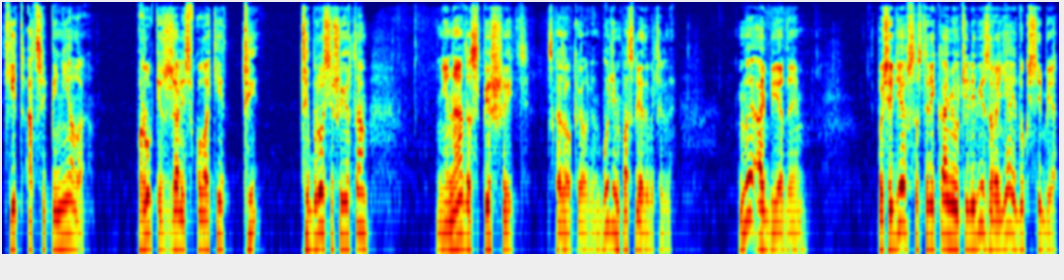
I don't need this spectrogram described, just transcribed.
Кит оцепенела. Руки сжались в кулаки. Ты ты бросишь ее там? Не надо спешить, сказал Келвин. Будем последовательны. Мы обедаем. Посидев со стариками у телевизора, я иду к себе.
